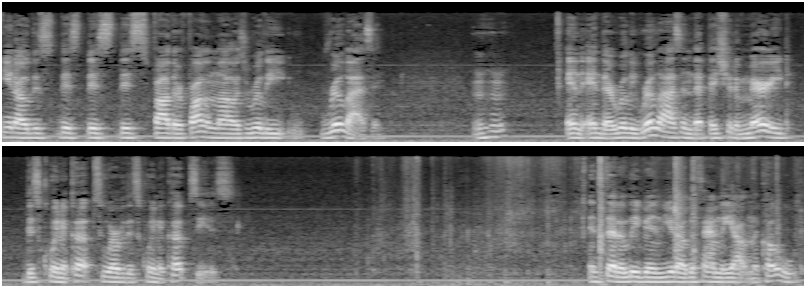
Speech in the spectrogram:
you know, this this this this father father-in-law is really realizing. Mm-hmm. And, and they're really realizing that they should have married this Queen of Cups, whoever this Queen of Cups is. Instead of leaving, you know, the family out in the cold.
